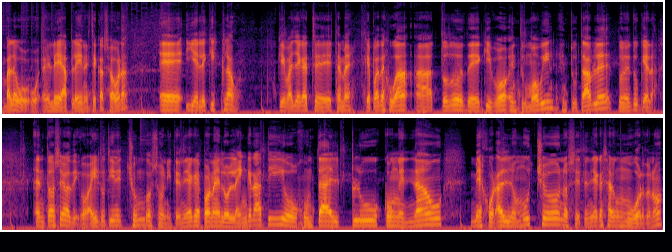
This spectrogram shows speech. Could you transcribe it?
¿vale? O el EA Play en este caso ahora, eh, y el X Cloud que va a llegar este, este mes, que puedes jugar a todo de Xbox en tu móvil, en tu tablet, donde tú quieras. Entonces os digo, ahí lo tiene chungo Sony. Tendría que ponerlo online gratis o juntar el plus con el now, mejorarlo mucho, no sé, tendría que ser algo muy gordo, ¿no?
